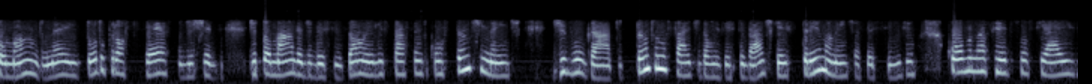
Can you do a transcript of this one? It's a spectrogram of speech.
tomando, né, e todo o processo de, de tomada de decisão, ele está sendo constantemente divulgado tanto no site da universidade, que é extremamente acessível, como nas redes sociais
